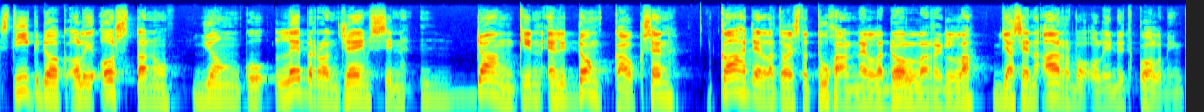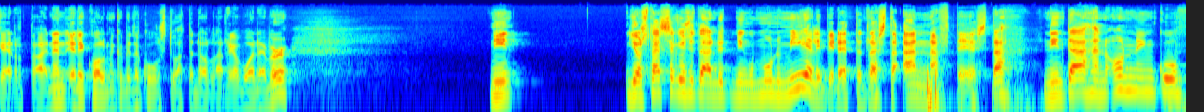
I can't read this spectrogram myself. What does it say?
Steak Dog oli ostanut jonkun LeBron Jamesin dunkin, eli donkkauksen – 12 000 dollarilla ja sen arvo oli nyt kolminkertainen, eli 36 000 dollaria, whatever. Niin jos tässä kysytään nyt niin kuin mun mielipidettä tästä NFTstä, niin tämähän on niin kuin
